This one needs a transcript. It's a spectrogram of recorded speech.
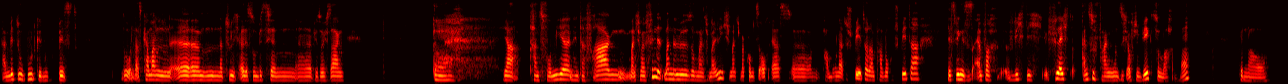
damit du gut genug bist. So, und das kann man ähm, natürlich alles so ein bisschen, äh, wie soll ich sagen, äh, ja, transformieren, hinterfragen. Manchmal findet man eine Lösung, manchmal nicht. Manchmal kommt sie auch erst äh, ein paar Monate später oder ein paar Wochen später. Deswegen ist es einfach wichtig, vielleicht anzufangen und sich auf den Weg zu machen. Ne? Genau.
